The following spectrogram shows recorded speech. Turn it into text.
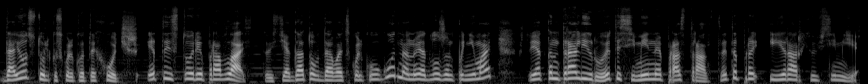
дает столько, сколько ты хочешь. Это история про власть. То есть я готов давать сколько угодно, но я должен понимать, что я контролирую это семейное пространство. Это про иерархию в семье.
